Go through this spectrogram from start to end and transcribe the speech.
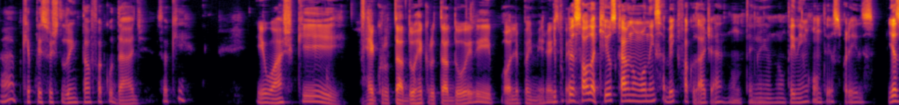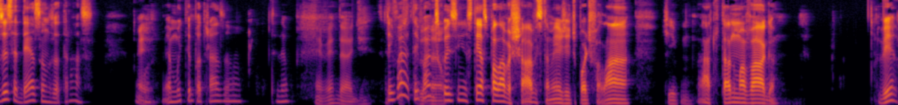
ah, porque a pessoa estudou em tal faculdade. Só que eu acho que recrutador, recrutador, ele olha primeiro a E pro pessoal daqui, os caras não vão nem saber que faculdade é. Não tem, nem- não tem nenhum contexto pra eles. E às vezes é 10 anos atrás. É, Pô, é muito tempo atrás, entendeu? é verdade. Tem, vai- tem várias não. coisinhas. Tem as palavras-chave também, a gente pode falar. Que, Hum. ah, tu tá numa vaga. Vê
